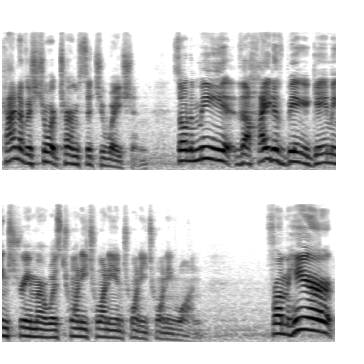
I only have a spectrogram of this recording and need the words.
kind of a short term situation. So to me, the height of being a gaming streamer was 2020 and 2021. From here,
